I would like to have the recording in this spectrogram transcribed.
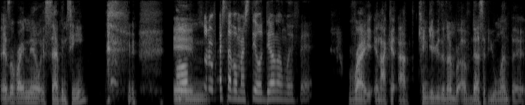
as of right now is 17. and oh, so the rest of them are still dealing with it. Right, and I can I can give you the number of deaths if you want that.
